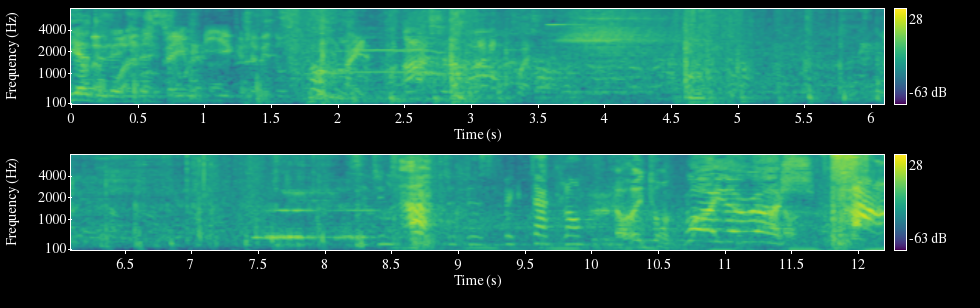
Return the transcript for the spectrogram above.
Il y a de l'animation. Oh. C'est une sorte de spectacle en plus. Retourne. Why the rush? Ah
